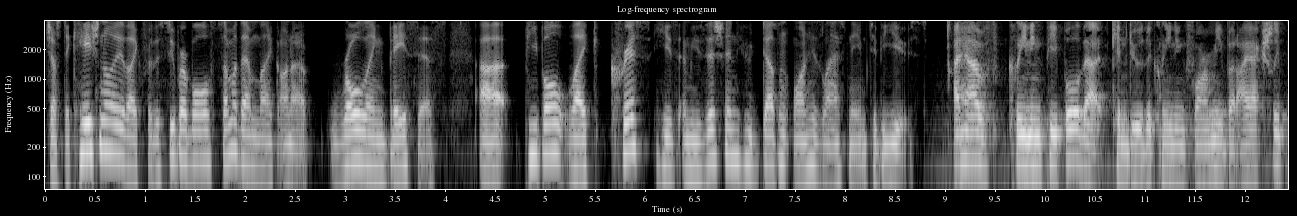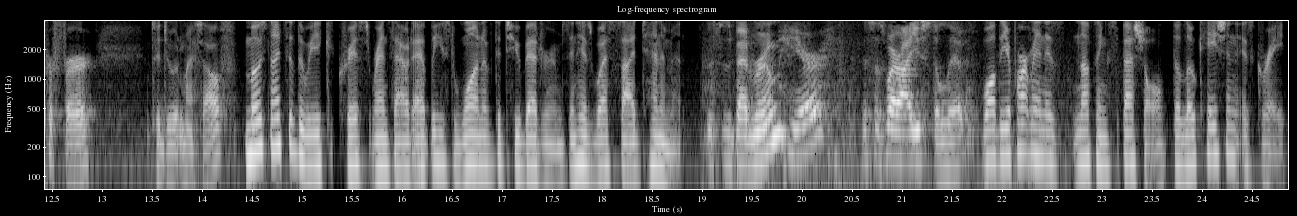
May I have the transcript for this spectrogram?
just occasionally, like for the Super Bowl, some of them like on a rolling basis. Uh, people like Chris, he's a musician who doesn't want his last name to be used. I have cleaning people that can do the cleaning for me, but I actually prefer to do it myself. Most nights of the week, Chris rents out at least one of the two bedrooms in his West Side tenement. This is bedroom here. This is where I used to live. While the apartment is nothing special, the location is great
